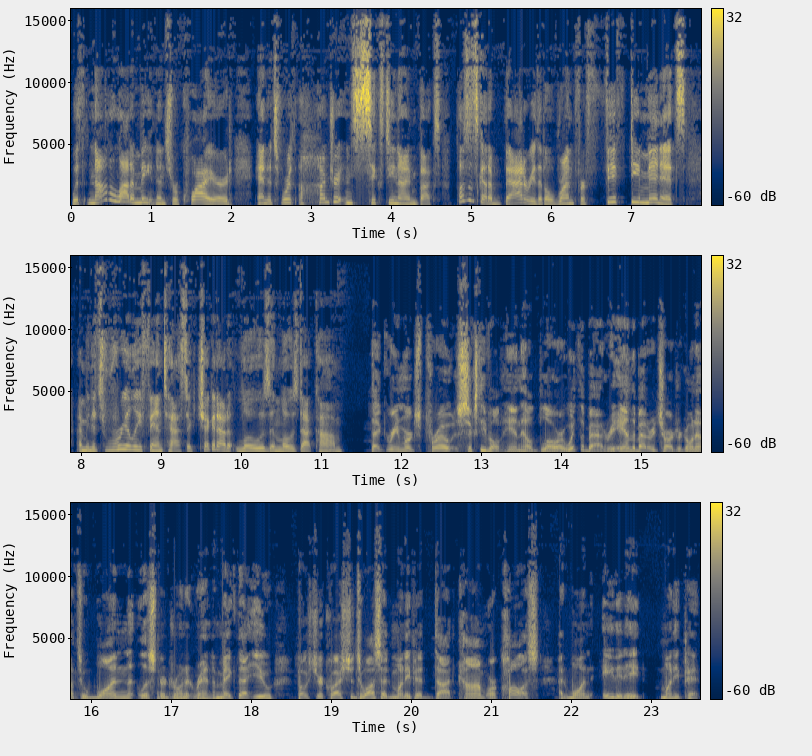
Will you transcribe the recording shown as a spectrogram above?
with not a lot of maintenance required. And it's worth 169 bucks. Plus it's got a battery that'll run for 50 minutes. I mean, it's really fantastic. Check it out at Lowe's and Lowe's.com. That Greenworks Pro 60 volt handheld blower with the battery and the battery charger going out to one listener drawn at random. Make that you. Post your question to us at moneypit.com or call us at 1-888-MONEYPIT.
